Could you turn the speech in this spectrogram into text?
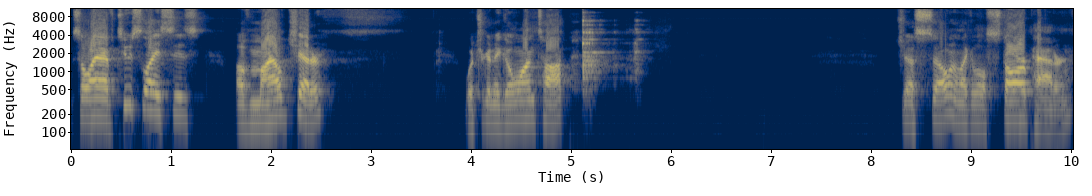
So I have two slices of mild cheddar, which are going to go on top. Just so, in like a little star pattern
